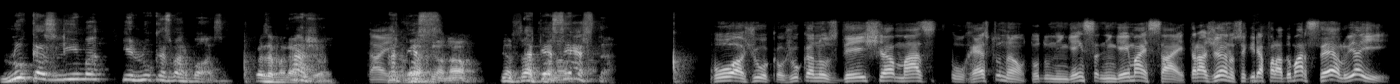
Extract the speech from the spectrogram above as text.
Lucas Lima e Lucas Barbosa. Coisa maravilhosa. Tá aí. Até, até sexta. Boa, Juca. O Juca nos deixa, mas o resto não. Todo ninguém, ninguém mais sai. Trajano, você queria falar do Marcelo, e aí?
